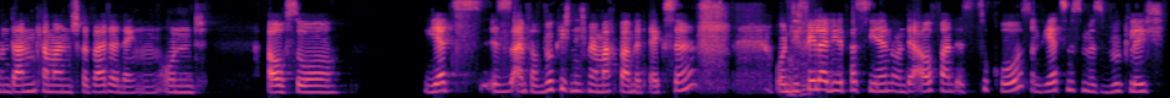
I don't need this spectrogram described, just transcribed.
und dann kann man einen Schritt weiter denken und auch so Jetzt ist es einfach wirklich nicht mehr machbar mit Excel und mhm. die Fehler, die passieren und der Aufwand ist zu groß und jetzt müssen wir es wirklich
